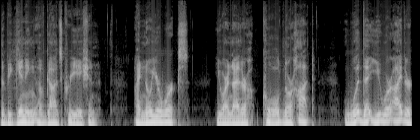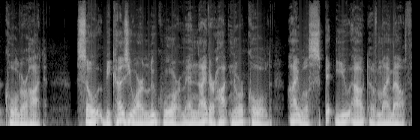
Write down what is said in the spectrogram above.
the beginning of God's creation. I know your works. You are neither cold nor hot. Would that you were either cold or hot. So, because you are lukewarm and neither hot nor cold, I will spit you out of my mouth.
